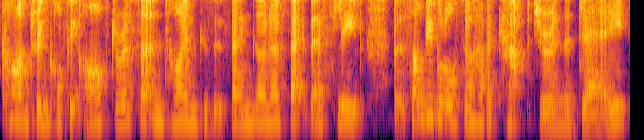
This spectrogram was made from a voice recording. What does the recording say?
can't drink coffee after a certain time because it's then going to affect their sleep. But some people also have a cap during the day.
